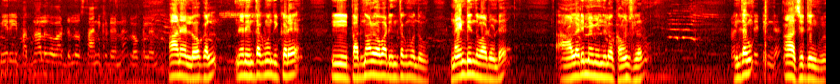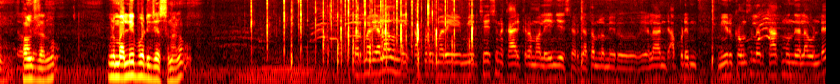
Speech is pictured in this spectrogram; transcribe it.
మీరు ఈ పద్నాలుగో వార్డులో స్థానికుడైనా? లోకలేనా? ఆ, నేను లోకల్. నేను ఇంతకుముందు ఇక్కడే ఈ పద్నాలుగో వార్డు ఇంతకుముందు నైన్టీన్త్ వార్డు ఉండే. ఆల్రెడీ మేము ఇందులో కౌన్సిలర్. ఇంతకు సిట్టింగ్ కౌన్సిలర్ను. ఇప్పుడు మళ్ళీ పోటీ చేస్తున్నాను. సార్ మరి ఎలా ఉంది? అప్పుడు మరి మీరు చేసిన కార్యక్రమాలు ఏం చేశారు? గతంలో మీరు ఎలాంటి అప్పుడు మీరు కౌన్సిలర్ కాకముందు ఎలా ఉండే?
